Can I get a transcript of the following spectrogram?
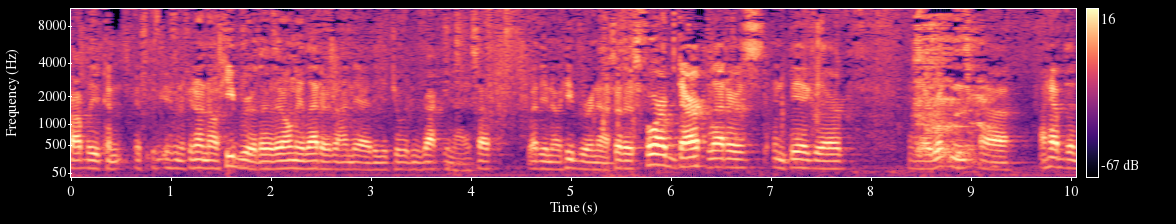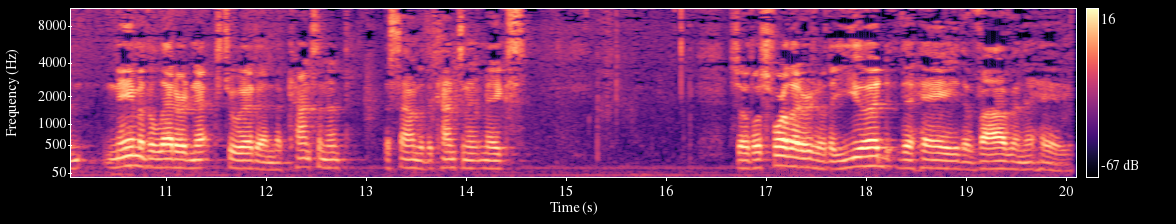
probably you can, if, even if you don't know Hebrew, they're the only letters on there that you wouldn't recognize. So whether you know Hebrew or not. So there's four dark letters in big there, and they're written. Uh, I have the name of the letter next to it and the consonant, the sound of the consonant makes. So those four letters are the Yud, the Hey, the Vav, and the Hey.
